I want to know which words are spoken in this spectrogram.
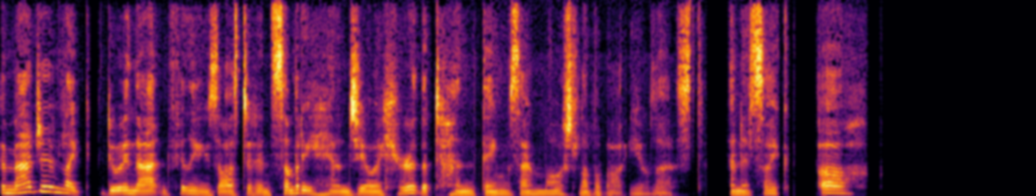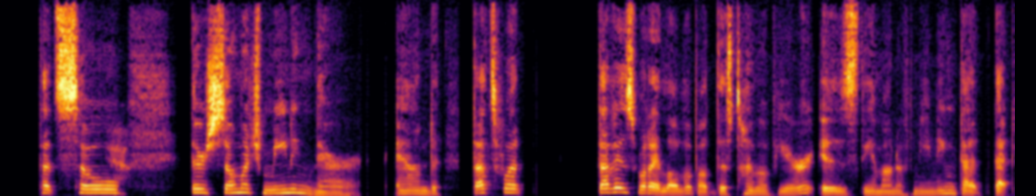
Imagine like doing that and feeling exhausted, and somebody hands you here are the 10 things I most love about you list. And it's like, oh, that's so, yeah. there's so much meaning there. And that's what that is what I love about this time of year is the amount of meaning that that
